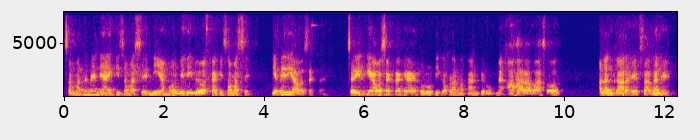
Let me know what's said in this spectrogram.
संबंध में न्याय की समझ से, नियम और विधि व्यवस्था की समझ से। ये मेरी आवश्यकता है। शरीर की आवश्यकता क्या है? तो रोटी, कपड़ा, मकान के रूप में आहार, आवास और अलंकार है, साधन है।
